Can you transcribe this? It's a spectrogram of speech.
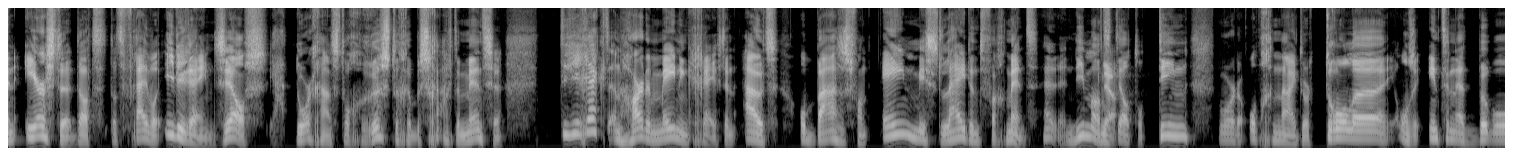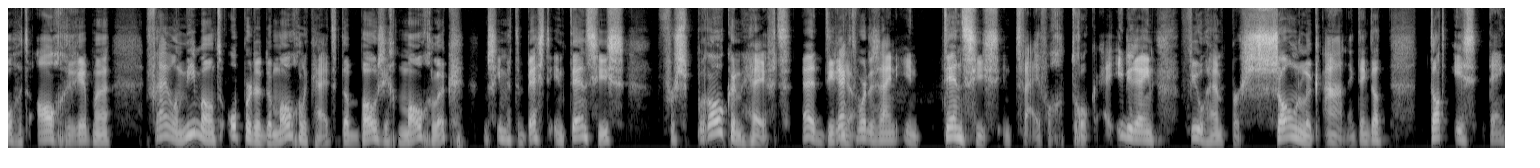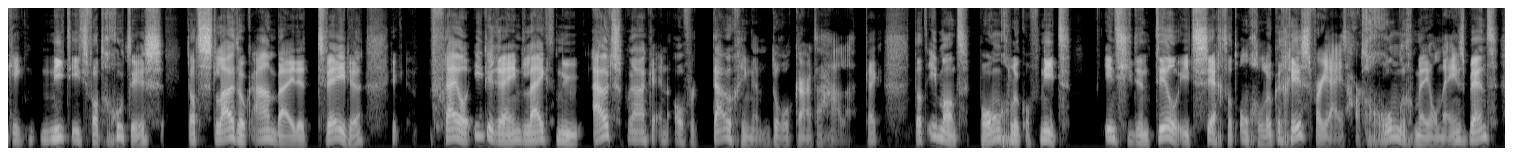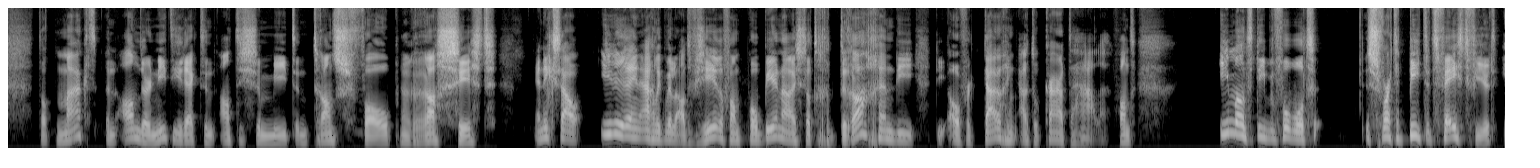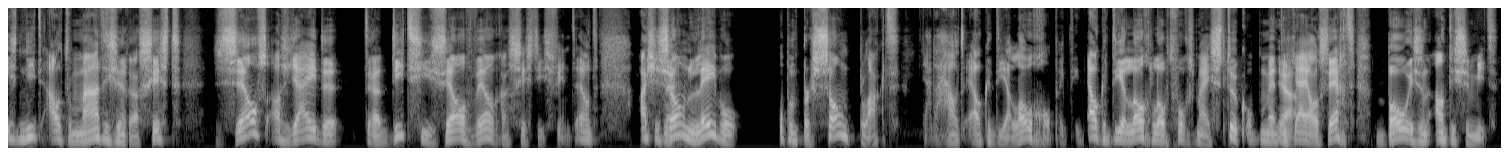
Ten eerste dat, dat vrijwel iedereen, zelfs ja, doorgaans toch rustige, beschaafde mensen, direct een harde mening geeft en uit op basis van één misleidend fragment. Niemand Ja. telt tot tien, we worden opgenaaid door trollen, onze internetbubbel, het algoritme. Vrijwel niemand opperde de mogelijkheid dat Bo zich mogelijk, misschien met de beste intenties, versproken heeft. Hè, direct Ja. worden zijn intenties in twijfel getrokken. Iedereen viel hem persoonlijk aan. Ik denk dat dat is denk ik niet iets wat goed is. Dat sluit ook aan bij de tweede. Vrijwel iedereen lijkt nu uitspraken en overtuigingen door elkaar te halen. Kijk, dat iemand per ongeluk of niet incidenteel iets zegt wat ongelukkig is, waar jij het hardgrondig mee oneens bent, dat maakt een ander niet direct een antisemiet, een transfoob, een racist. En ik zou iedereen eigenlijk willen adviseren van probeer nou eens dat gedrag en die, die overtuiging uit elkaar te halen. Want iemand die bijvoorbeeld Zwarte Piet het feest viert, is niet automatisch een racist, zelfs als jij de traditie zelf wel racistisch vindt. Want als je Nee. zo'n label op een persoon plakt, ja, dan houdt elke dialoog op. Elke dialoog loopt volgens mij stuk op het moment Ja. dat jij al zegt, Bo is een antisemiet.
